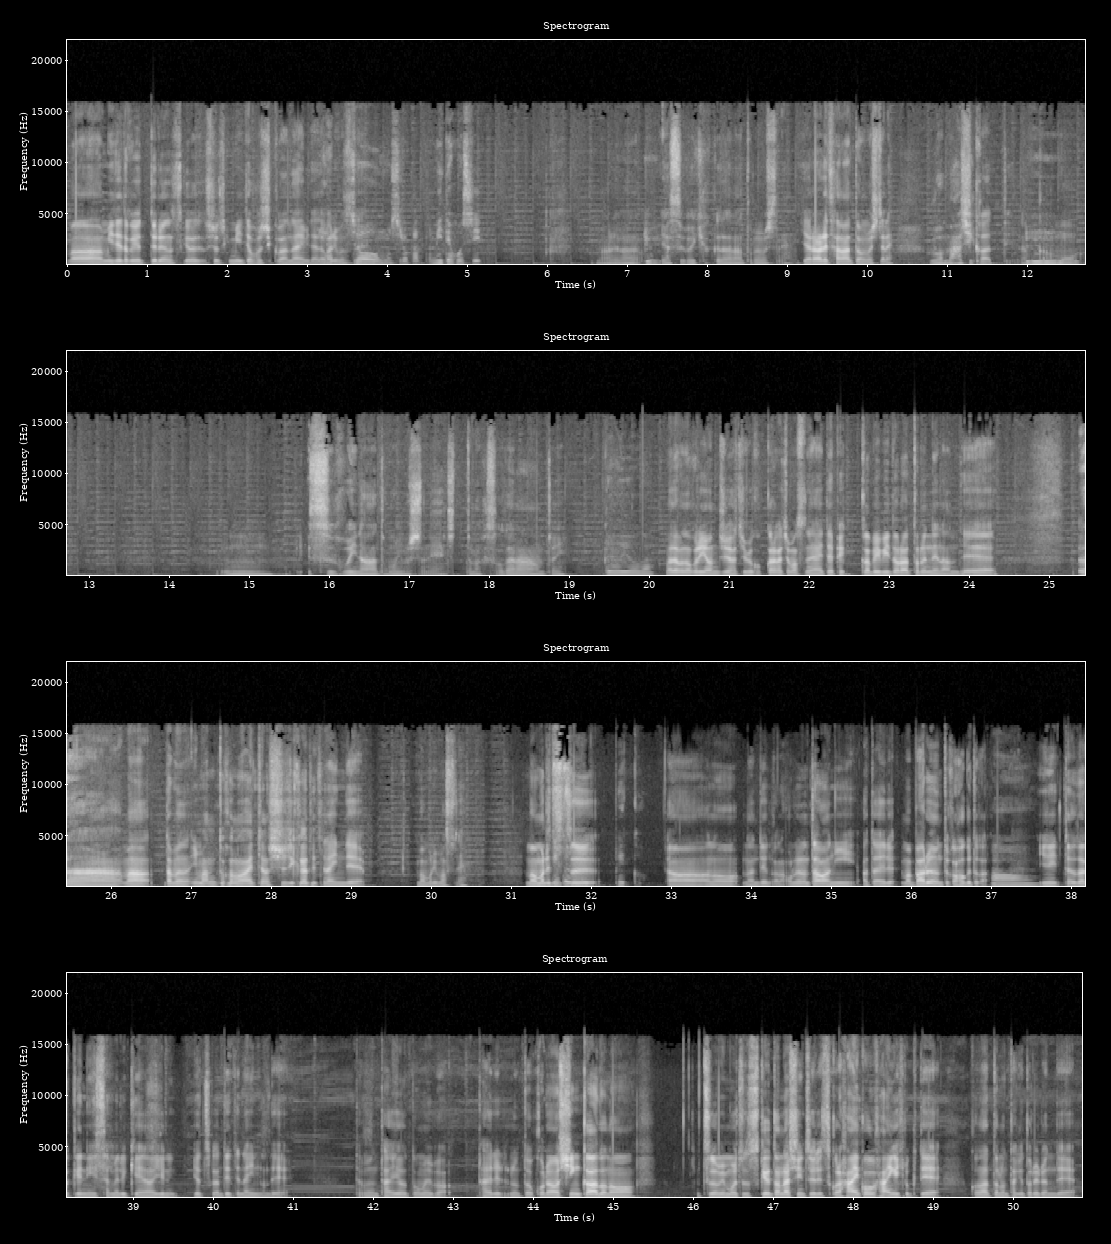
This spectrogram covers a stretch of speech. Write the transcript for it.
まあ見てとか言ってるんですけど、正直見てほしくはないみたいなのがありますね。超面白かった見てほしいあれは、いや、すごい企画だなと思いましたね。やられたなと思いましたね。うわ、マジかって、なんかもう、うん、すごいなと思いましたね。ちょっと負けそうだな、本当に。動揺がまあでも残り48秒、こっから勝ちますね。相手ペッカベビドラトルネなんで、うーん、まあ、多分今のところ相手の主軸が出てないんで、守りますね。守りつつ、あー、あの、なんていうのかな、俺のタワーに与える、まあバルーンとかホグとか、ユニットだけに攻める系のユニやつが出てないので、多分耐えようと思えば耐えれるのと、これは新カードの強み、もうちょっとスケルトンラッシュに強いです。これ範囲範囲が広くて、この後の竹取れるんで、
